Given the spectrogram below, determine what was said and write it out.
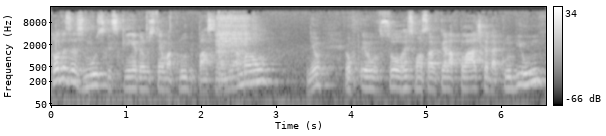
todas as músicas que entram no sistema Clube passam na minha mão, entendeu? Eu, eu sou responsável pela plástica da Clube 1.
